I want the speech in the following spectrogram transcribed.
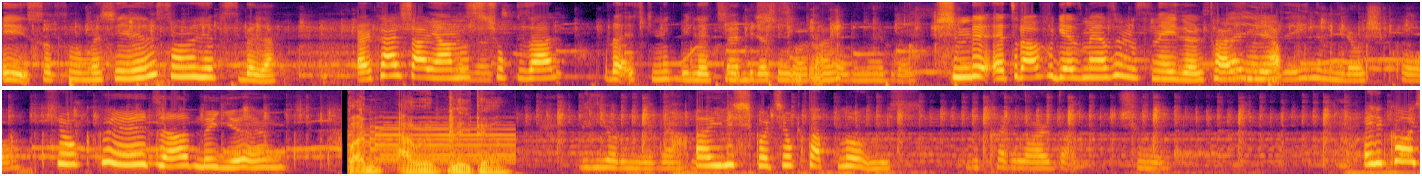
e, satılma şeyleri sonra hepsi böyle. Arkadaşlar yalnız Evet. çok güzel. Burada etkinlik bileti. Ben biraz ne biraz. Şimdi etrafı gezmeye hazır mısın Eylül? Tarzını Hayır yap. değilim Miroşko. Çok heyecanlıyım. One hour later. Biliyorum Mira. Aylişko çok tatlı olmuş. Yukarılardan. Şunu. Eli koş.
